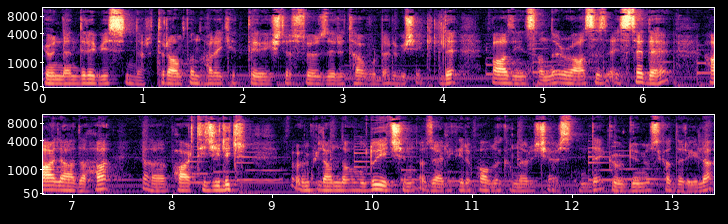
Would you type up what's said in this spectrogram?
yönlendirebilsinler. Trump'ın hareketleri, işte sözleri, tavırları bir şekilde bazı insanları rahatsız etse de hala daha e, particilik ön planda olduğu için özellikle Republicanlar içerisinde gördüğümüz kadarıyla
